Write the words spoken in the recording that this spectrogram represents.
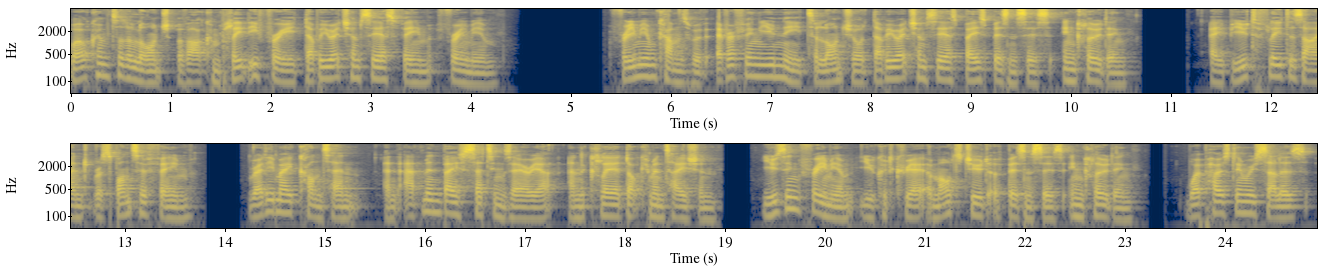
Welcome to the launch of our completely free WHMCS theme, Freemium. Freemium comes with everything you need to launch your WHMCS based businesses, including a beautifully designed responsive theme, ready made content, an admin based settings area, and clear documentation. Using Freemium, you could create a multitude of businesses, including web hosting resellers,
